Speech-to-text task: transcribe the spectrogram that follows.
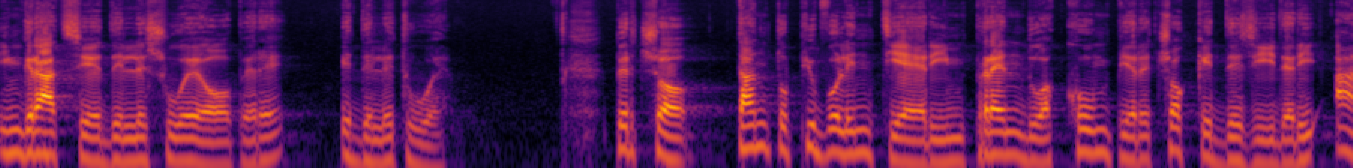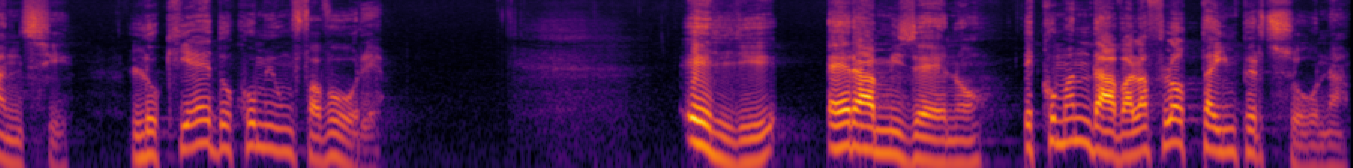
In grazie delle sue opere e delle tue. Perciò tanto più volentieri imprendo a compiere ciò che desideri, anzi lo chiedo come un favore. Egli era a Miseno e comandava la flotta in persona.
